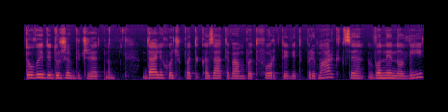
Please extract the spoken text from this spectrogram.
то вийде дуже бюджетно. Далі хочу показати вам ботфорти від Primark. Це вони нові,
